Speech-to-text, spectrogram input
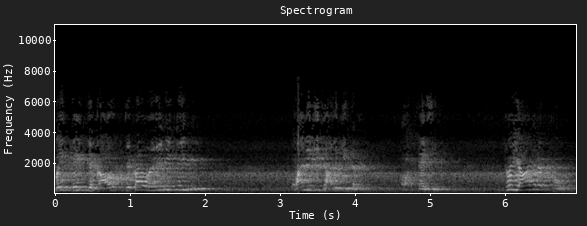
भाई कहीं टिकाओ टिकाओ है नहीं कहीं पानी की ढाल की तरह। ऐसी। तो याद रखो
